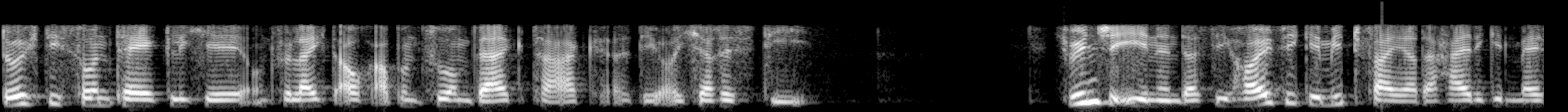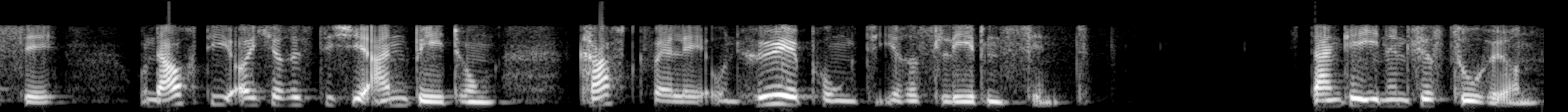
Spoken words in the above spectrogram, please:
durch die sonntägliche und vielleicht auch ab und zu am Werktag äh, die Eucharistie. Ich wünsche Ihnen, dass die häufige Mitfeier der heiligen Messe und auch die eucharistische Anbetung Kraftquelle und Höhepunkt Ihres Lebens sind. Ich danke Ihnen fürs Zuhören.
